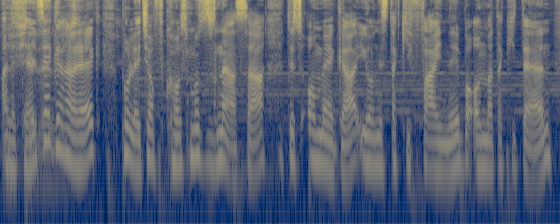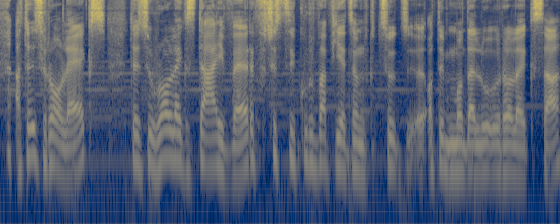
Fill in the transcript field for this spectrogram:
ale ten zegarek poleciał w kosmos z NASA, to jest Omega i on jest taki fajny, bo on ma taki ten, a to jest Rolex, to jest Rolex Diver, wszyscy kurwa wiedzą o tym modelu Rolexa,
